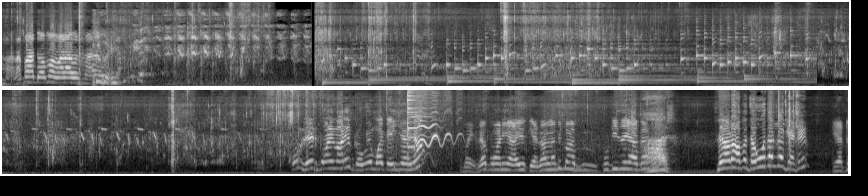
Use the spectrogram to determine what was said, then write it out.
મારા બા દોમાં વાળા? મારા ઘઉં મોય પઈ જાય મહિને પાણી આવ્યું કેનાલ નથી તૂટી જઈ આગળ. લે હેડો આપણે જવું હતા ને ઘેટ? ઘેટ?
